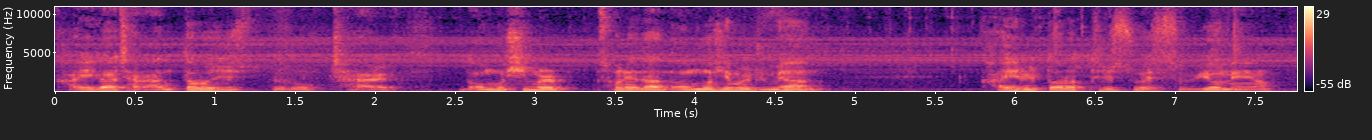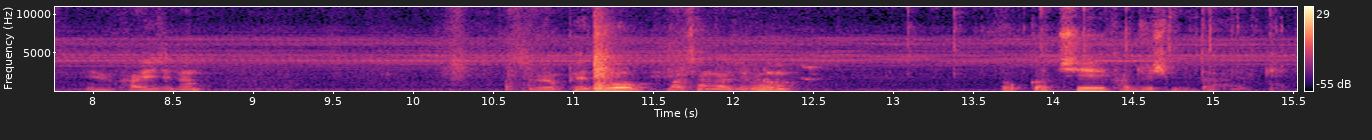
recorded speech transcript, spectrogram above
가위가 잘 안 떨어질 수 있도록 잘 너무 힘을 손에다 너무 힘을 주면 가위를 떨어뜨릴 수가 있어서 위험해요. 이 가위질은. 옆에도 마찬가지로 똑같이 가주십니다. 이렇게.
